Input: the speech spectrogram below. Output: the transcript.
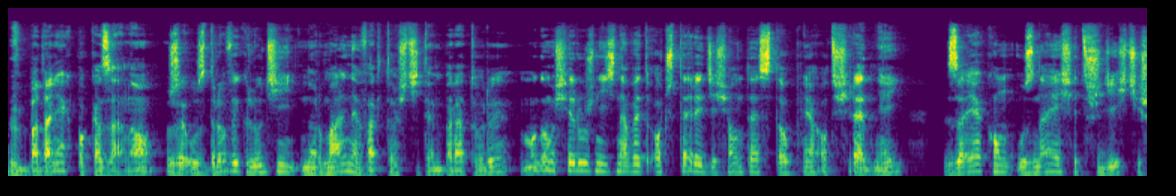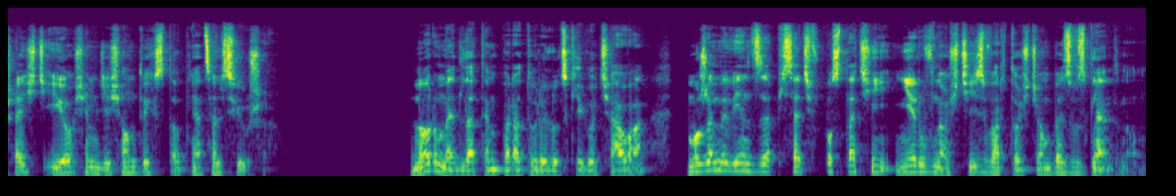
W badaniach pokazano, że u zdrowych ludzi normalne wartości temperatury mogą się różnić nawet o 0,4 stopnia od średniej, za jaką uznaje się 36,8 stopnia Celsjusza. Normę dla temperatury ludzkiego ciała możemy więc zapisać w postaci nierówności z wartością bezwzględną.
